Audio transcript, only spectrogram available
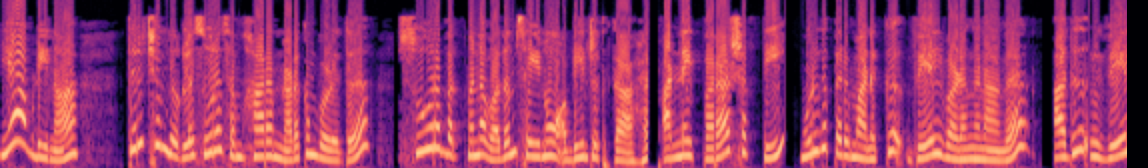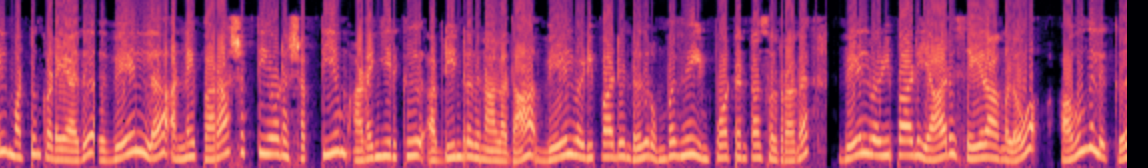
ஏன் அப்படின்னா திருச்செந்தூர்ல சூரசம்ஹாரம் நடக்கும் பொழுது சூரபத்மனை வதம் செய்யணும் அப்படின்றதுக்காக அன்னை பராசக்தி முருகப்பெருமானுக்கு வேல் வழங்கினாங்க. அது வேல் மட்டும் கிடையாது வேல்ல அன்னை பராசக்தியோட சக்தியும் அடங்கியிருக்கு அப்படின்றதுனாலதான் வேல் வழிபாடுன்றது ரொம்பவே இம்பார்ட்டண்டா சொல்றாங்க. வேல் வழிபாடு யாரு செய்யறாங்களோ அவங்களுக்கு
